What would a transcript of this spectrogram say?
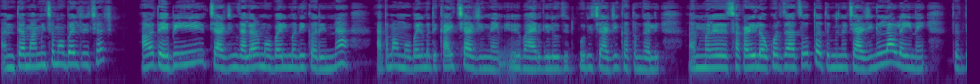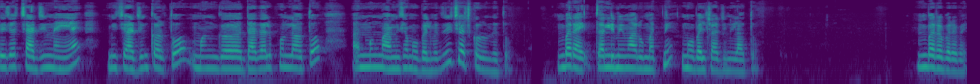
आणि त्या मामीचा मोबाईल रिचार्ज हा ते बी चार्जिंग झाल्यावर मोबाईलमध्ये करीन ना. आता मग मोबाईलमध्ये काहीच चार्जिंग नाही. मी बाहेर गेली होती पुरी चार्जिंग खतम झाली. आणि मला सकाळी लवकर जायचं होतं तर मी चार्जिंगला लावलंही नाही. तर त्याच्यात चार्जिंग नाही आहे मी चार्जिंग करतो मग दादाला फोन लावतो आणि मग मामीच्या मोबाईलमध्ये रिचार्ज करून देतो. बरं आहे चालली मी मा रूमात मोबाईल चार्जिंग लावतो. बरं बरं बाई.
